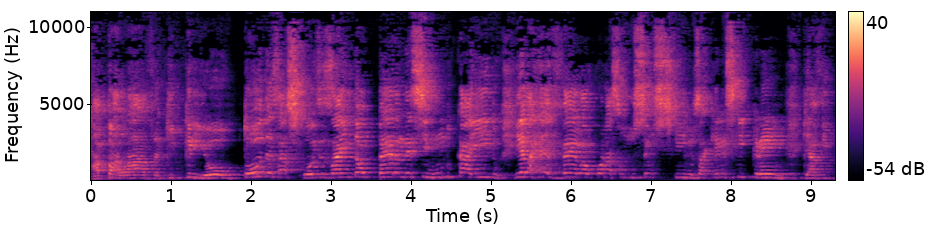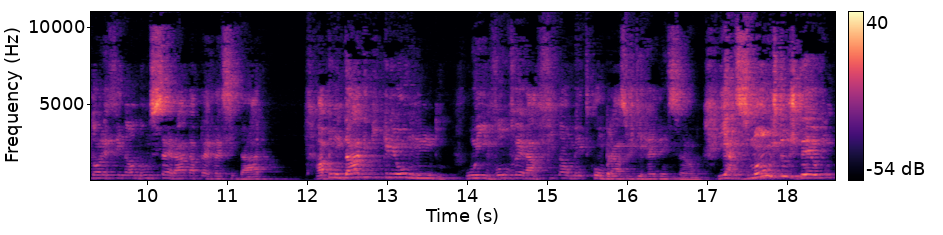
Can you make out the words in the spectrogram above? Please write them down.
A palavra que criou todas as coisas ainda opera nesse mundo caído e ela revela ao coração dos seus filhos, aqueles que creem, que a vitória final não será da perversidade, a bondade que criou o mundo o envolverá finalmente com braços de redenção. E as mãos dos Deus,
